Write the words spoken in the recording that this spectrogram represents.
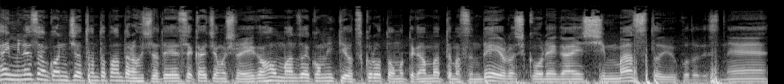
はい、皆さんこんにちは。トントパンタの藤田です。世界一面白い映画本漫才コミュニティを作ろうと思って頑張ってますんで、よろしくお願いします。ということですね。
